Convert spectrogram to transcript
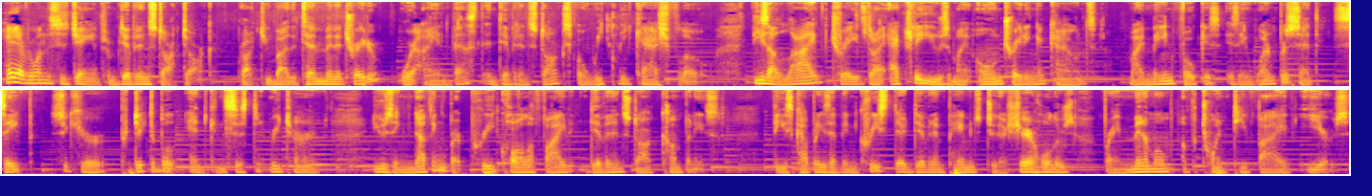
Hey everyone, this is James from Dividend Stock Talk, brought to you by the 10 Minute Trader, where I invest in dividend stocks for weekly cash flow. These are live trades that I actually use in my own trading accounts. My main focus is a 1% safe, secure, predictable, and consistent return using nothing but pre qualified dividend stock companies. These companies have increased their dividend payments to their shareholders for a minimum of 25 years.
